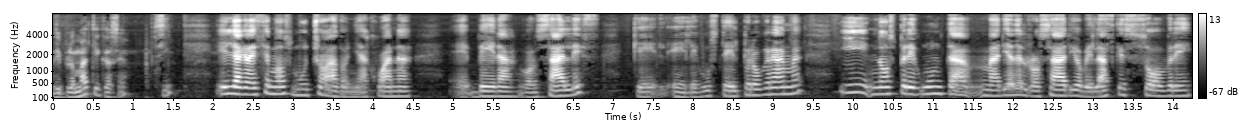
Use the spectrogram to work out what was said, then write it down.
diplomáticas ¿eh? sí. Y le agradecemos mucho a doña Juana Vera González que le guste el programa y nos pregunta María del Rosario Velázquez sobre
